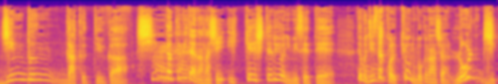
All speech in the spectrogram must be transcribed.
人文学っていうか、神学みたいな話、一見してるように見せて、でも実はこれ今日の僕の話は、ロジッ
